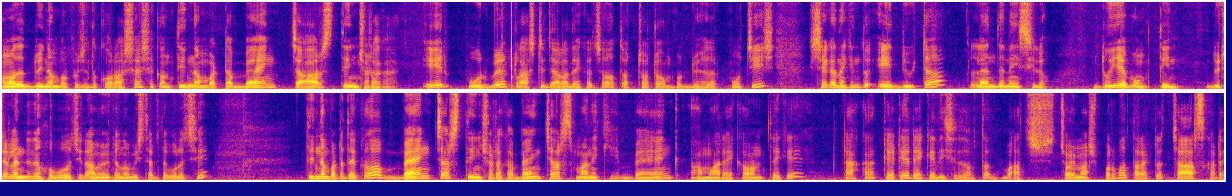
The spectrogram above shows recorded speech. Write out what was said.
আমাদের দুই নম্বর পর্যন্ত করা শেষ। এখন তিন নম্বরটা ব্যাংক চার্জ তিনশো টাকা। এর পূর্বের ক্লাসটি যারা দেখেছ, অর্থাৎ চট্টগ্রাম বোর্ড দুই হাজার পঁচিশ, সেখানে কিন্তু এই দুইটা লেনদেনেই ছিল। দুই এবং তিন। দুইটা লেনদেনে হবু ছিল, আমি ওইখানেও বিস্তারিত বলেছি। তিন নম্বরটা দেখো ব্যাংক চার্জ তিনশো টাকা। ব্যাংক চার্জ মানে কি? ব্যাংক আমার অ্যাকাউন্ট থেকে টাকা কেটে রেখে দিছে। অর্থাৎ পাঁচ, ছয় মাস পর পর তার একটা চার্জ কাটে।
